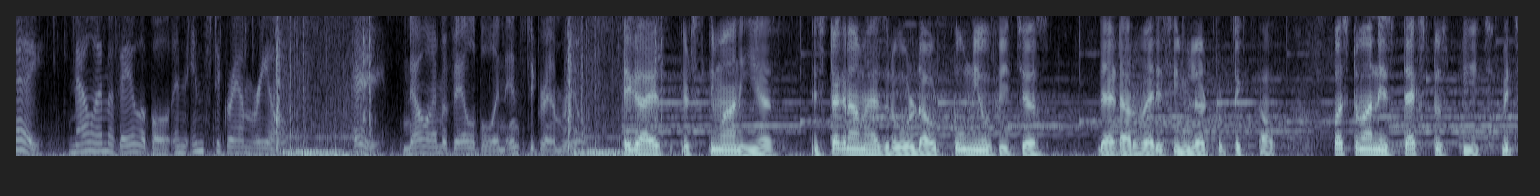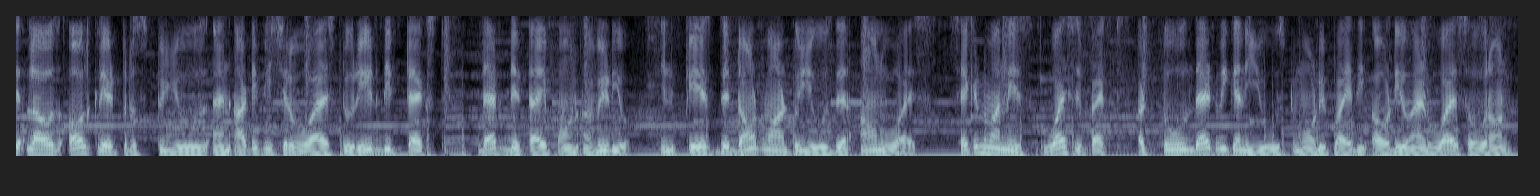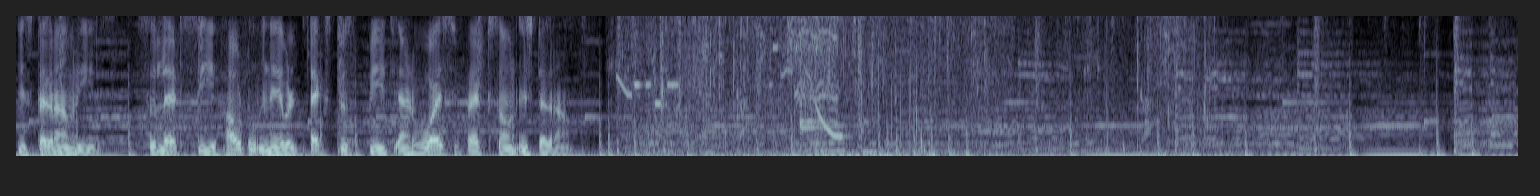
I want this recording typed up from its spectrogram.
Hey, now I'm available in Instagram Reels. Hey, now I'm available in Instagram Reels. Hey guys, it's Dhiman here. Instagram has rolled out two new features that are very similar to TikTok. First one is text to speech, which allows all creators to use an artificial voice to read the text that they type on a video, in case they don't want to use their own voice. Second one is voice effects, a tool that we can use to modify the audio and voiceover on Instagram Reels. So let's see how to enable text to speech and voice effects on Instagram.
